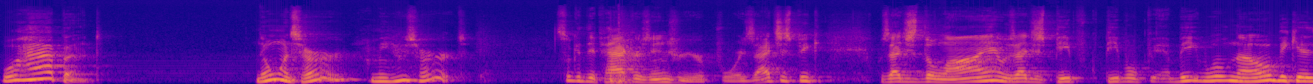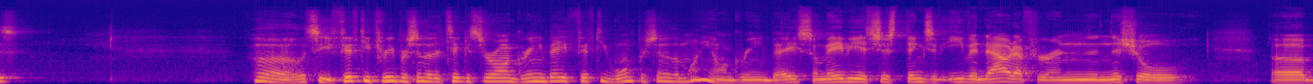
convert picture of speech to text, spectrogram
What happened? No one's hurt. I mean, who's hurt? Let's look at the Packers injury report. Is that just be, was that just the line? Was that just people? People? Well, no, because let's see, fifty-three percent of the tickets are on Green Bay, fifty-one percent of the money on Green Bay. So maybe it's just things have evened out after an initial uh,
